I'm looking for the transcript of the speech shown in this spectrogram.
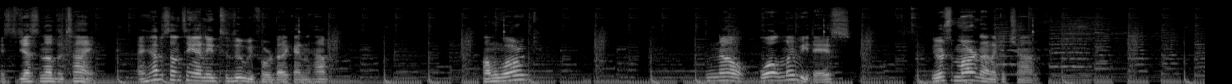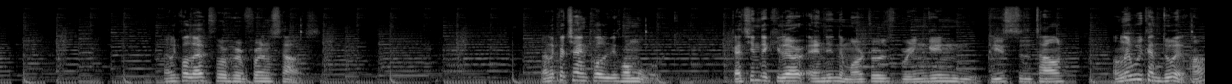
It's just not the time. I have something I need to do before that can happen. Homework? No, well, maybe it is. You're smart, Nanako-chan. Nanako left for her friend's house. Nanako-chan called it homework. Catching the killer, ending the murders, bringing peace to the town. Only we can do it, huh?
